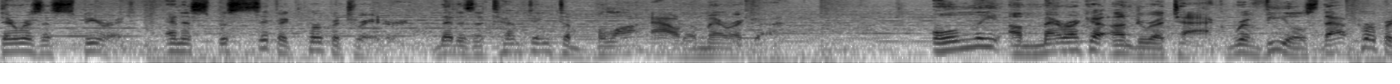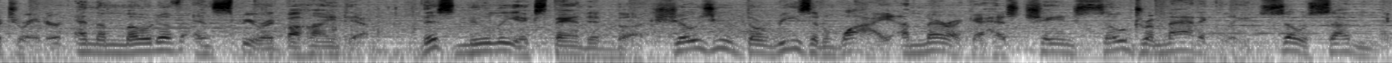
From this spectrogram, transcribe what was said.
There is a spirit and a specific perpetrator that is attempting to blot out America. Only America Under Attack reveals that perpetrator and the motive and spirit behind him. This newly expanded book shows you the reason why America has changed so dramatically, so suddenly.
